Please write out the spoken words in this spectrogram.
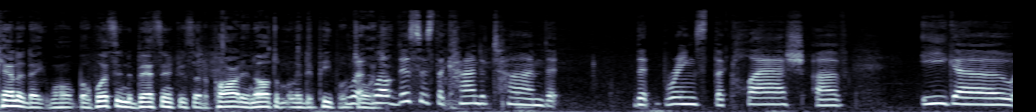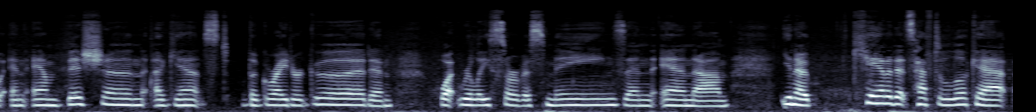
candidate want, but what's in the best interest of the party and ultimately the people Well, well, this is the kind of time that that brings the clash of ego and ambition against the greater good and what really service means and and um, you know candidates have to look at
